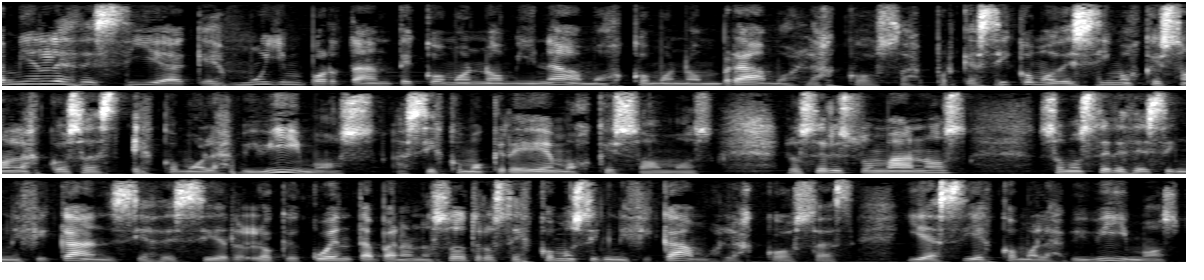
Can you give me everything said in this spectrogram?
También les decía que es muy importante cómo nominamos, cómo nombramos las cosas, porque así como decimos que son las cosas es como las vivimos, así es como creemos que somos. Los seres humanos somos seres de significancia, es decir, lo que cuenta para nosotros es cómo significamos las cosas y así es como las vivimos.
